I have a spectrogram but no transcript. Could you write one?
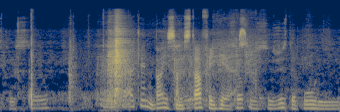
C'était ça. I can buy some stuff in here. Ça, c'est- c'est juste pour les.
